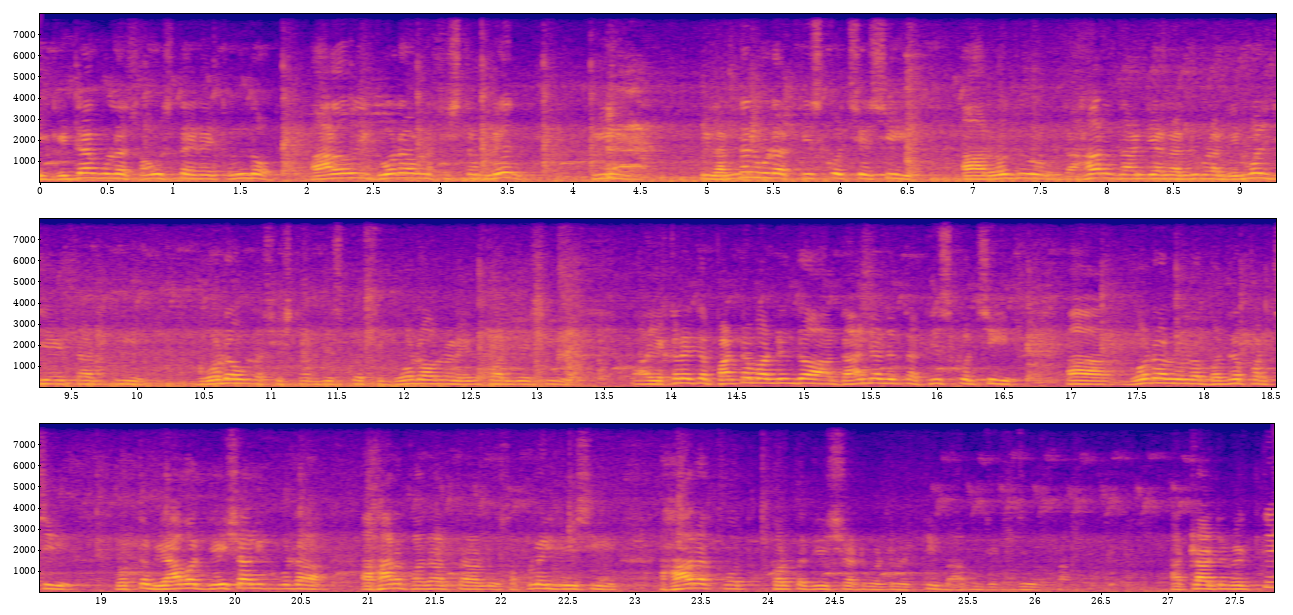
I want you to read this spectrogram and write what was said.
ఈ గిడ్డంగుల సంస్థ ఏదైతే ఉందో ఆ రోజు ఈ గోడౌన్ల సిస్టమ్ లేదు. ఈ వీళ్ళందరినీ కూడా తీసుకొచ్చేసి ఆ రోజు ఆహార ధాన్యాలన్నీ కూడా నిల్వలు చేయడానికి గోడౌన్ల సిస్టమ్ తీసుకొచ్చి గోడౌన్లను ఏర్పాటు చేసి ఎక్కడైతే పంట పండిందో ఆ ధాన్యాన్ని అంతా తీసుకొచ్చి ఆ గోడౌన్లలో భద్రపరిచి మొత్తం యావత్ దేశానికి కూడా ఆహార పదార్థాలు సప్లై చేసి ఆహార కొరత కొరత తీసినటువంటి వ్యక్తి బాబు జగజీవన్ అట్లాంటి వ్యక్తి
